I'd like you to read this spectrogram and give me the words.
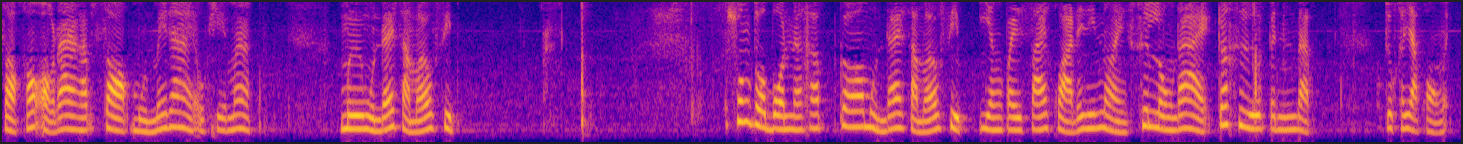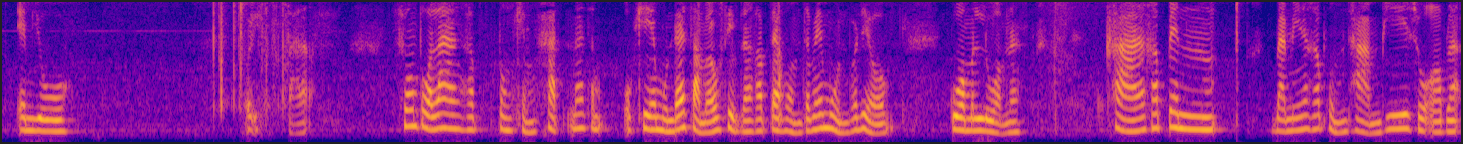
ศอกเข้าออกได้ครับ ศอกหมุนไม่ได้ โอเคมาก มือหมุนได้สามร้อยหกสิบช่วงตัวบนนะครับ ก็หมุนได้สามร้อยหกสิบเอียงไปซ้ายขวาได้นิดหน่อยขึ้นลงได้ ก็คือเป็นแบบจุดขยับของ MU เอ้ยตายละช่วงตัวล่างครับ ตรงเข็มขัดน่าจะโอเคหมุนได้สามร้อยหกสิบนะครับ แต่ผมจะไม่หมุนเพราะเดี๋ยวกลัวมันหลวมนะ ขานะครับเป็น แบบนี้นะครับ ผมถามพี่โชว์ออฟแล้ว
